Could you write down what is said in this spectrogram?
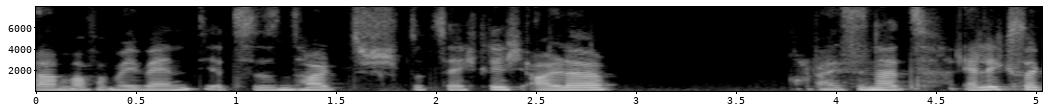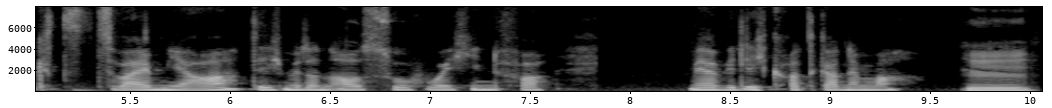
ähm, auf einem Event. Jetzt sind halt tatsächlich alle, weiß ich nicht, ehrlich gesagt, zwei im Jahr, die ich mir dann aussuche, wo ich hinfahre. Mehr will ich gerade gar nicht mehr. Mhm.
